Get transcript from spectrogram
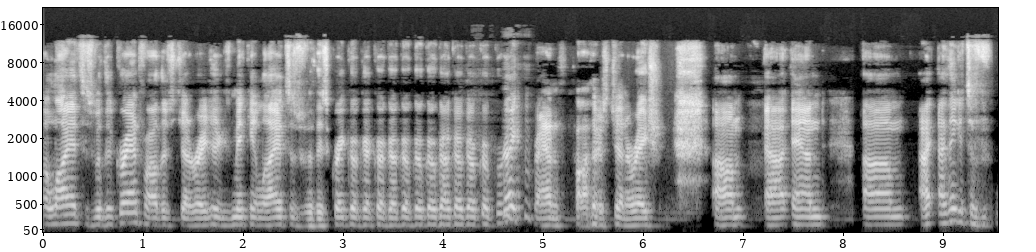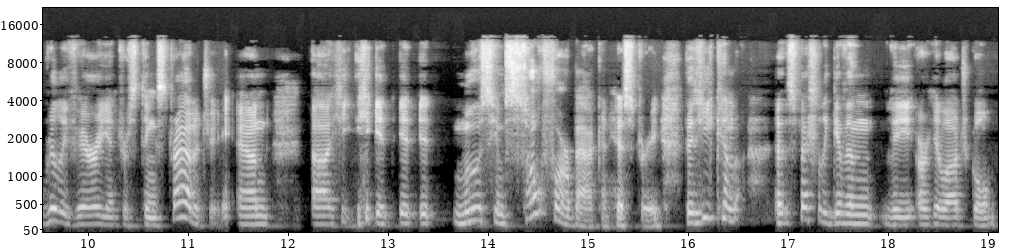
alliances with his grandfather's generation. He's making alliances with his great great great great great great great great great great grandfather's generation, um, uh, and um, I, I, think it's a really very interesting strategy. And uh, he, he it, it it moves him so far back in history that he can, especially given the archaeological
